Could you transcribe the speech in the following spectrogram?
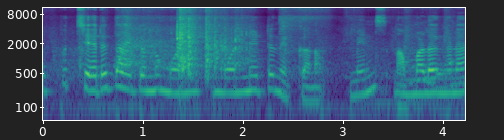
ഉപ്പ് ചെറുതായിട്ടൊന്ന് മുൻ മുന്നിട്ട് നിൽക്കണം മീൻസ് നമ്മളിങ്ങനെ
